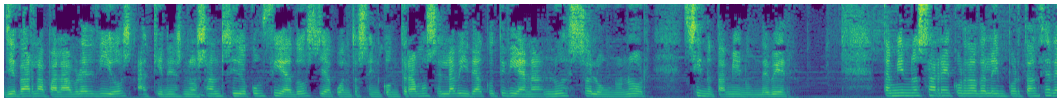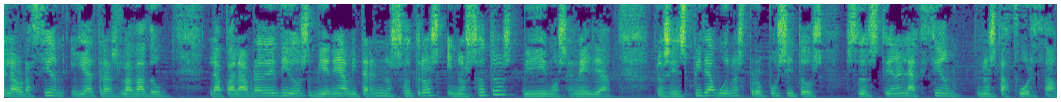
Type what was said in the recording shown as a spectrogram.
llevar la palabra de Dios a quienes nos han sido confiados y a cuantos encontramos en la vida cotidiana no es solo un honor, sino también un deber también nos ha recordado la importancia de la oración y ha trasladado la palabra de Dios viene a habitar en nosotros y nosotros vivimos en ella. Nos inspira buenos propósitos, sostiene la acción, nos da fuerza.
